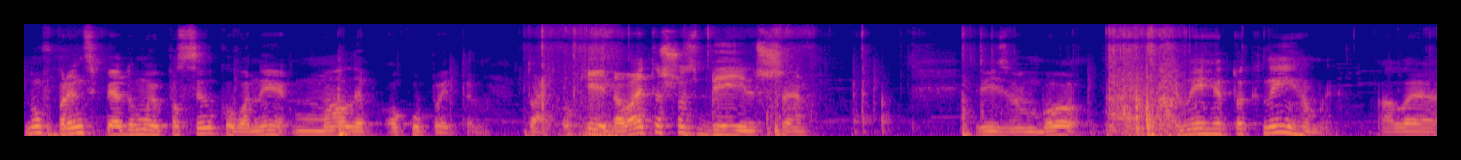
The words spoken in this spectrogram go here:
Ну, в принципі, я думаю, посилку вони мали б окупити. Так, окей, давайте щось більше візьмемо, бо книги то книгами, але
